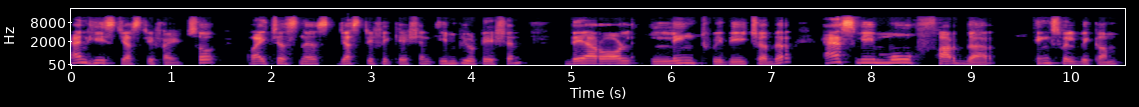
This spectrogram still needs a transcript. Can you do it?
and he is justified. So, righteousness, justification, imputation, they are all linked with each other. As we move further, things will become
